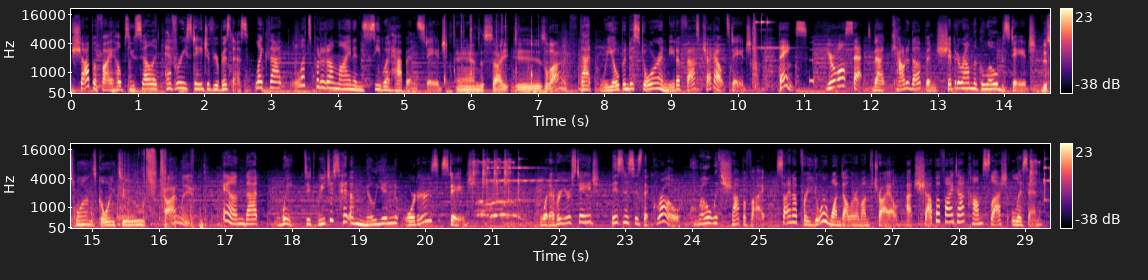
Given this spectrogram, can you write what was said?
Shopify helps you sell at every stage of your business. Like that, let's put it online and see what happens stage. And the site is live. That we opened a store and need a fast checkout stage. Thanks. You're all set. That count it up and ship it around the globe stage. This one's going to Thailand. And that, wait, did we just hit a million orders stage? Whatever your stage, businesses that grow grow with Shopify. Sign up for your $1 a month trial at shopify.com slash listen.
